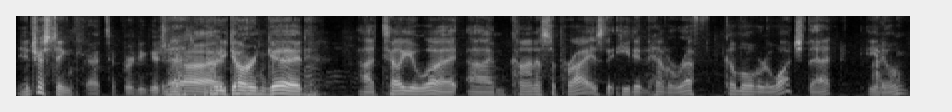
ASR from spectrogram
Interesting. That's a pretty good That's shot. pretty darn good. I tell you what, I'm kind of surprised that he didn't have a ref come over to watch that. You know,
